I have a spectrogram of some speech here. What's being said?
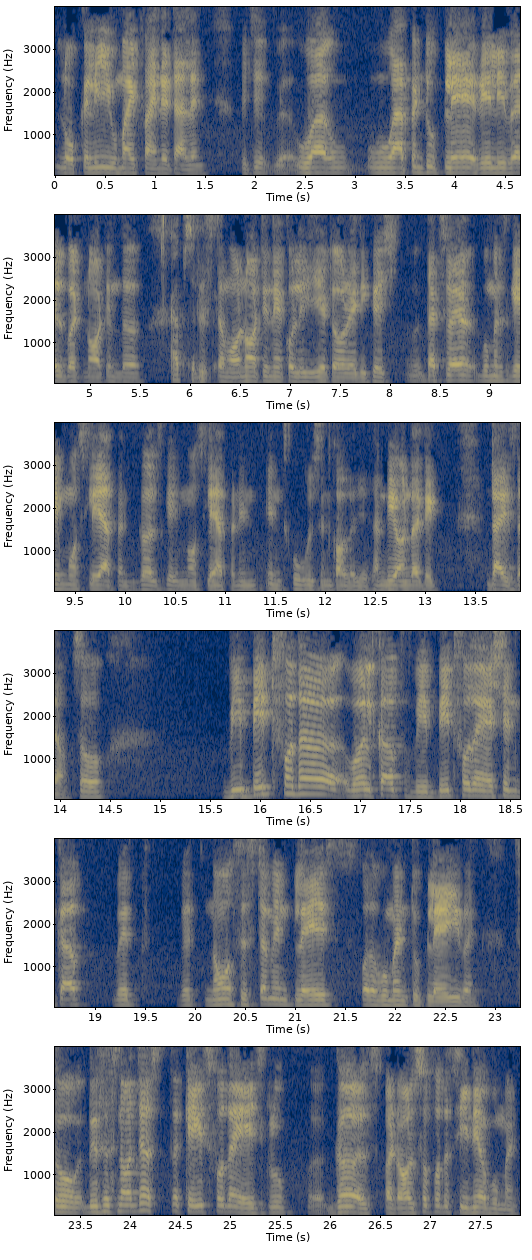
locally you might find a talent which is, who, are, who happen to play really well but not in the Absolutely. system or not in a collegiate or education. That's where women's game mostly happens, girls' game mostly happen in, in schools and colleges, and beyond that it dies down. So we bid for the World Cup, we bid for the Asian Cup with with no system in place for the women to play even. So this is not just the case for the age group uh, girls, but also for the senior women.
